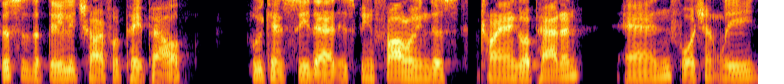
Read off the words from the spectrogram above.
This is the daily chart for PayPal. We can see that it's been following this triangular pattern and fortunately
